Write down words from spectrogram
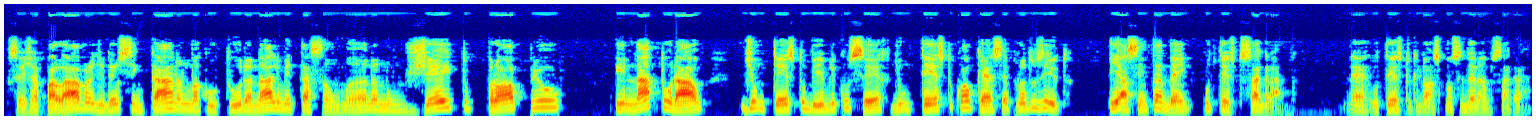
Ou seja, a palavra de Deus se encarna numa cultura, na limitação humana, num jeito próprio e natural de um texto bíblico ser, de um texto qualquer ser produzido. E assim também o texto sagrado, né? o texto que nós consideramos sagrado.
